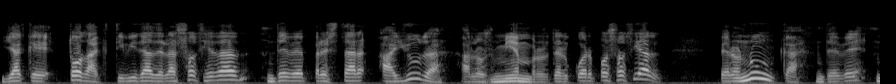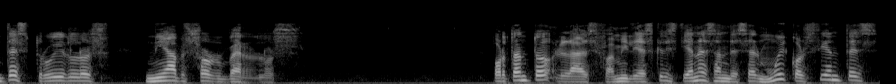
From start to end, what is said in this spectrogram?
ya que toda actividad de la sociedad debe prestar ayuda a los miembros del cuerpo social, pero nunca debe destruirlos ni absorberlos. Por tanto, las familias cristianas han de ser muy conscientes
